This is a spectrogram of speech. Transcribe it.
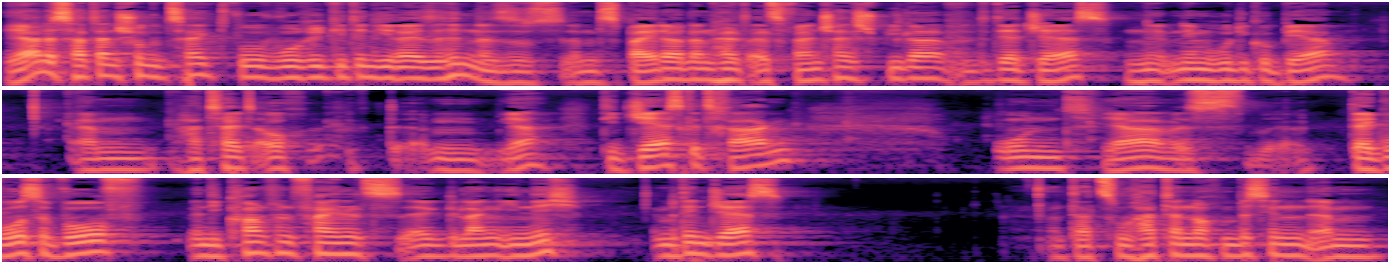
ja, das hat dann schon gezeigt, wo, wo geht denn die Reise hin? Also ähm, Spider dann halt als Franchise-Spieler der Jazz, ne, neben Rudy Gobert, ähm, hat halt auch ähm, ja, die Jazz getragen. Und ja, es, der große Wurf in die Conference Finals äh, gelang ihm nicht mit den Jazz. Und dazu hat dann noch ein bisschen ähm,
